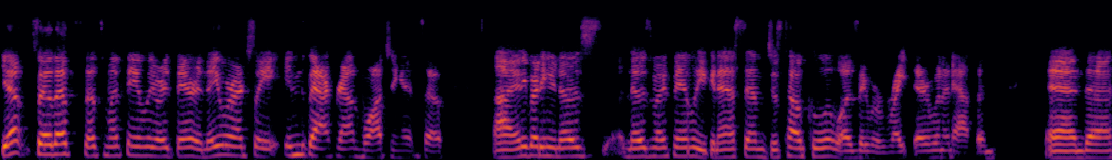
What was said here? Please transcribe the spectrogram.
Yep. So that's that's my family right there, and they were actually in the background watching it. So uh, anybody who knows knows my family, you can ask them just how cool it was. They were right there when it happened, and uh,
